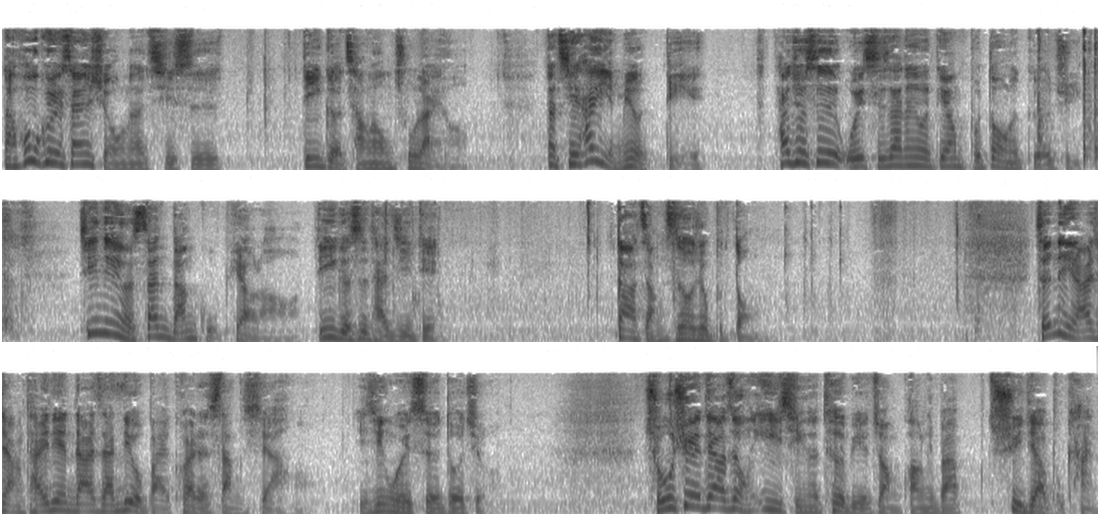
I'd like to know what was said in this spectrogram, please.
那货柜三雄呢，其实第一个长龙出来哦，那其实它也没有跌，它就是维持在那个地方不动的格局。今年有三档股票了哦，第一个是台积电，大涨之后就不动。整体来讲，台电大概在六百块的上下哦，已经维持了多久？除却掉这种疫情的特别状况，你把它去掉不看，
